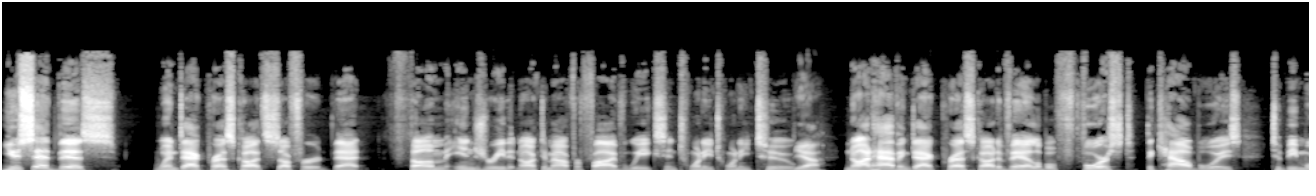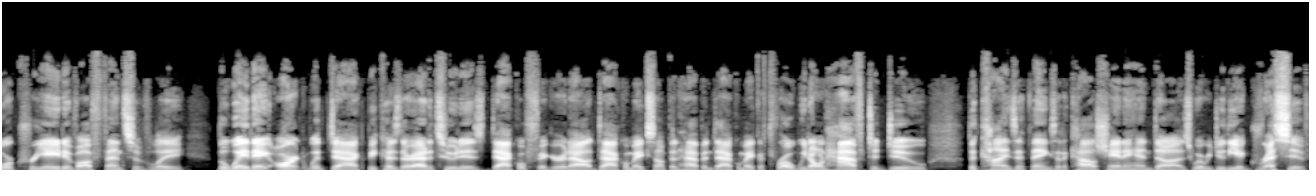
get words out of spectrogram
You said this when Dak Prescott suffered that thumb injury that knocked him out for 5 weeks in 2022. Yeah. Not having Dak Prescott available forced the Cowboys to be more creative offensively the way they aren't with Dak because their attitude is Dak will figure it out. Dak will make something happen. Dak will make a throw. We don't have to do the kinds of things that a Kyle Shanahan does, where we do the aggressive,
